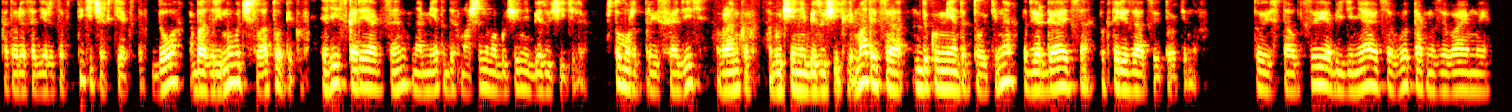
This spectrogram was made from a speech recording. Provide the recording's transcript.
которая содержится в тысячах текстов, до обозримого числа топиков. Здесь скорее акцент на методах машинного обучения без учителя. Что может происходить в рамках обучения без учителя? Матрица документы токены подвергается факторизации токенов. То есть столбцы объединяются в так называемые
